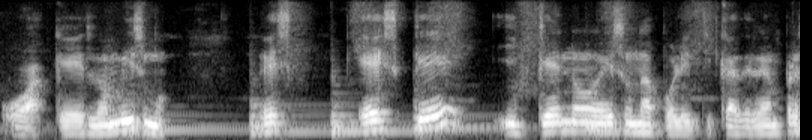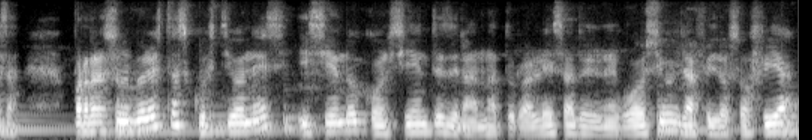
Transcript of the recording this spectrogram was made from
o a qué es lo mismo? Es, es que y qué no es una política de la empresa. Para resolver estas cuestiones y siendo conscientes de la naturaleza del negocio y la filosofía,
